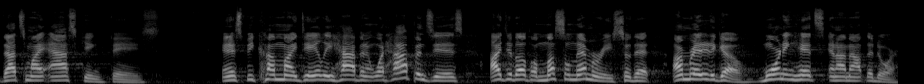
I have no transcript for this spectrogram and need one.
that's my asking phase. And it's become my daily habit. And what happens is I develop a muscle memory so that I'm ready to go. Morning hits and I'm out the door.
